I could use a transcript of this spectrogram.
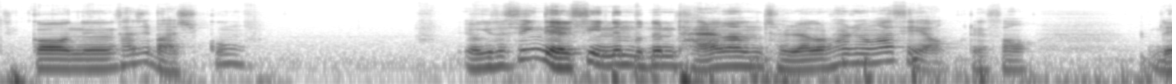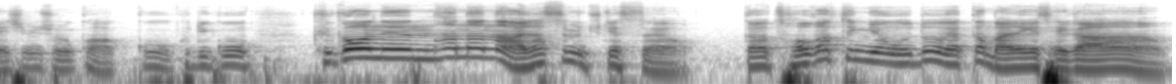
제 거는 사지 마시고 여기서 수익 낼 수 있는 분들은 다양한 전략을 활용하세요. 그래서 내시면 좋을 것 같고 그리고 그거는 하나는 아셨으면 좋겠어요. 그러니까 저 같은 경우도 약간 만약에 제가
